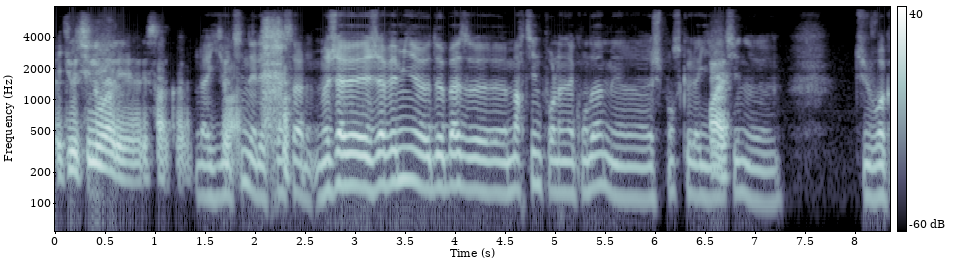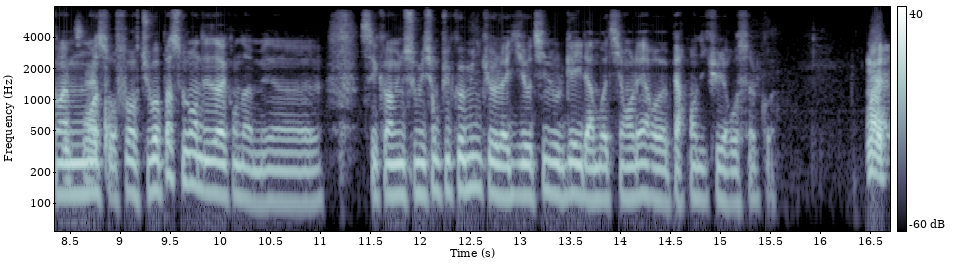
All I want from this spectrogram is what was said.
La guillotine, ouais, elle est, elle est sale, quand même. La guillotine, elle est très sale. Moi, j'avais, j'avais mis de base Martine pour l'anaconda, mais euh, je pense que la guillotine, euh, tu vois quand même moins. Sur, faut- tu vois pas souvent des anacondas, mais euh, c'est quand même une soumission plus commune que la guillotine où le gars il est à moitié en l'air, euh, perpendiculaire au sol, quoi. Ouais.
